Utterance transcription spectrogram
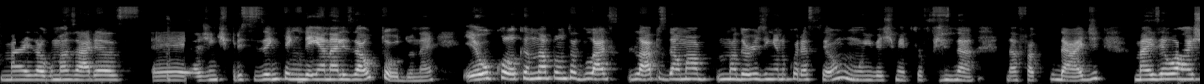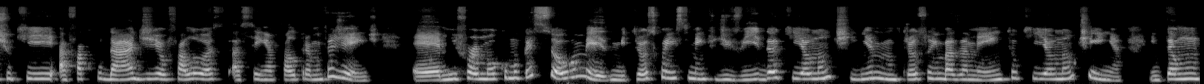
mas algumas áreas é, a gente precisa entender e analisar o todo, né? Eu colocando na ponta do lápis, lápis dá uma, uma dorzinha no coração, um investimento que eu fiz na, na faculdade, mas eu acho que a faculdade, eu falo assim, eu falo para muita gente, é, me formou como pessoa mesmo, me trouxe conhecimento de vida que eu não tinha, me trouxe um embasamento que eu não tinha. Então,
